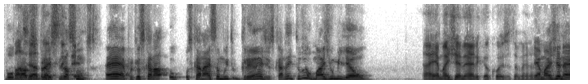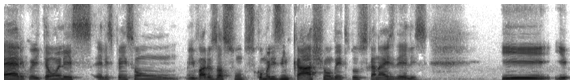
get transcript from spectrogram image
voltados para esses assuntos. É, porque os, cana os canais são muito grandes, os caras têm tudo mais de um milhão. Ah, é mais genérica a coisa também, né? É mais genérico, então eles, eles pensam em vários assuntos, como eles encaixam dentro dos canais deles. E, e,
